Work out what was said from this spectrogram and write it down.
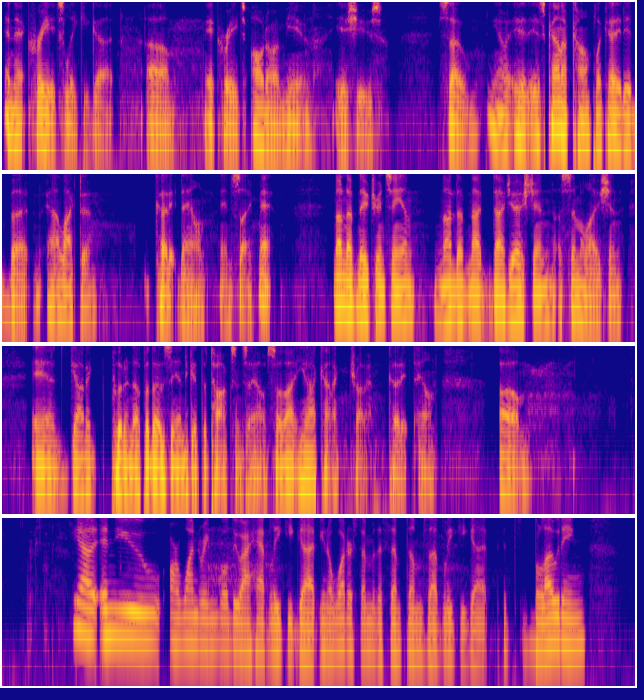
And that creates leaky gut. Um, it creates autoimmune issues. So, you know, it, it's kind of complicated, but I like to cut it down and say, man, not enough nutrients in, not enough not digestion, assimilation, and got to put enough of those in to get the toxins out. So I, you know, I kind of try to cut it down. Um, yeah, and you are wondering, well, do I have leaky gut? You know, what are some of the symptoms of leaky gut? It's bloating,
